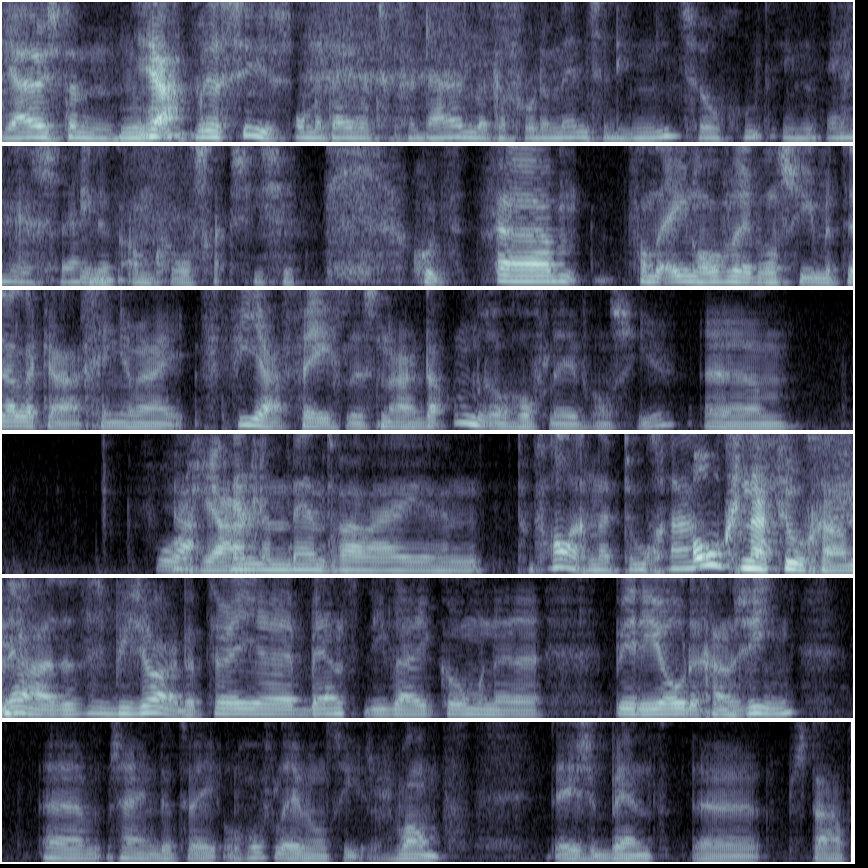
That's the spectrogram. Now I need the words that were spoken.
Juist hem. Ja, precies. Om het even te verduidelijken voor de mensen die niet zo goed in Engels zijn. In het Anglo-Saxische. Goed. ehm, van de ene hofleverancier Metallica gingen wij via Faithless naar de andere hofleverancier. Ehm, vorig ja, jaar En een band waar wij eh, toevallig naartoe gaan. ook naartoe gaan. Ja, dat is bizar. De twee eh, bands die wij de komende periode gaan zien, ehm, zijn de twee hofleveranciers. Want deze band eh, staat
